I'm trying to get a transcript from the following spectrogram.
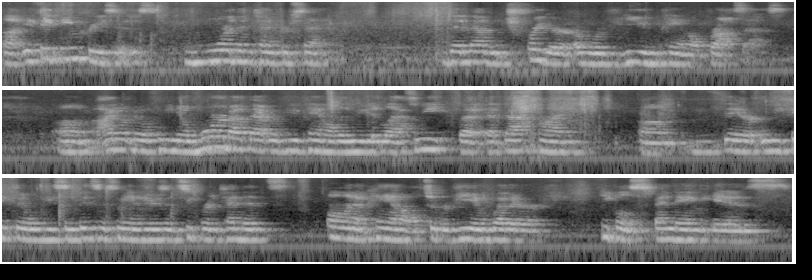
uh, if it increases more than ten percent, then that would trigger a review panel process. Um, I don't know if we know more about that review panel than we did last week, but at that time, um, there, we think there will be some business managers and superintendents on a panel to review whether people's spending is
